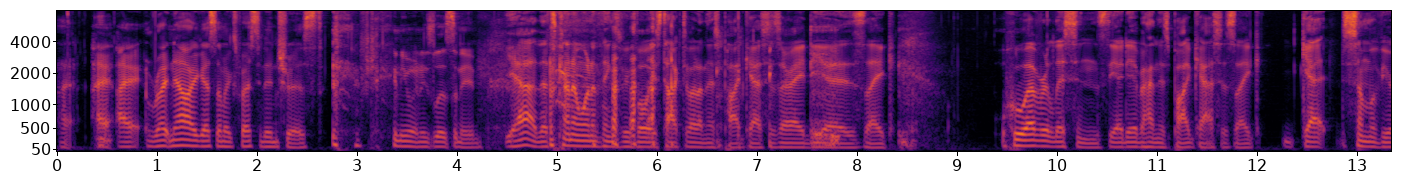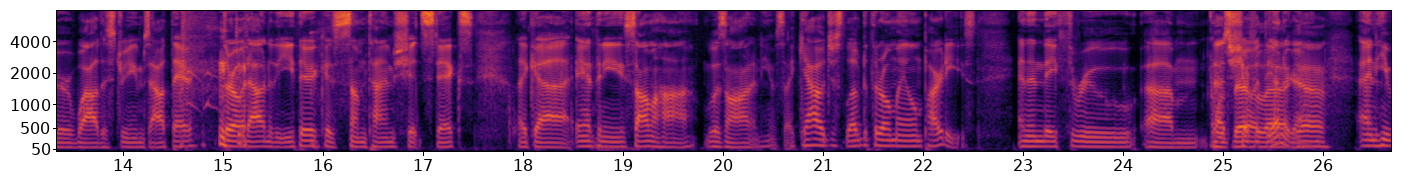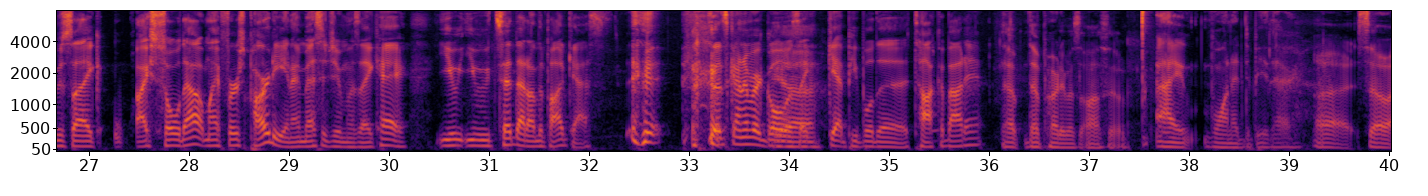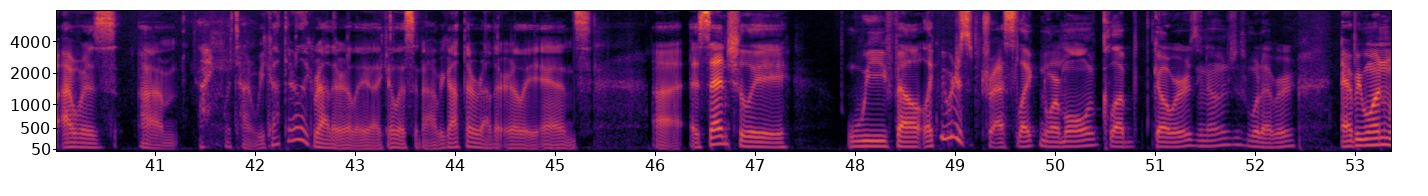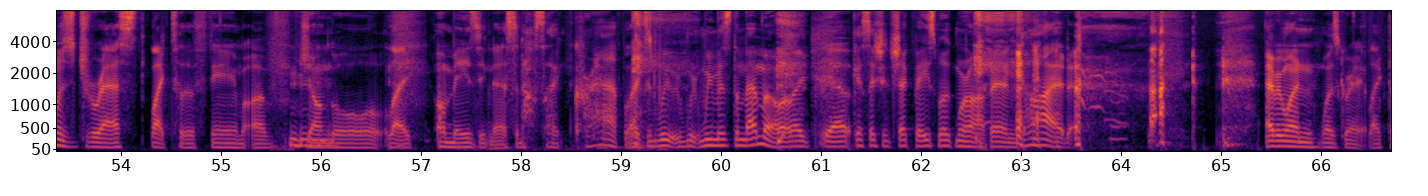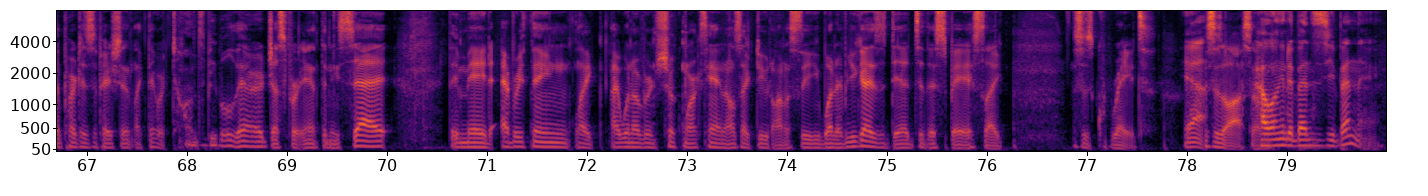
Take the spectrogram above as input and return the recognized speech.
I, I, I right now, I guess I'm expressing interest if anyone who's listening. Yeah, that's kind of one of the things we've always talked about on this podcast. Is our idea is like whoever listens, the idea behind this podcast is like get some of your wildest dreams out there, throw it out into the ether because sometimes shit sticks. Like uh, Anthony Samaha was on, and he was like, "Yeah, I would just love to throw my own parties." And then they threw um, that show at the that, underground, yeah. and he was like, "I sold out my first party," and I messaged him was like, "Hey, you you said that on the podcast." so that's kind of our goal is like get people to talk about it. That, that party was awesome. I wanted to be there. Uh, so I was, um, what time? We got there like rather early. Like, listen now, we got there rather early, and uh, essentially, we felt like we were just dressed like normal club goers, you know, just whatever. Everyone was dressed like to the theme of jungle, like amazingness, and I was like, "Crap! Like, did we we missed the memo? Like, Yep. guess I should check Facebook more often." God. everyone was great. Like the participation, like there were tons of people there just for Anthony's set. They made everything like I went over and shook Mark's hand and I was like, dude, honestly, whatever you guys did to this space, like this is great. Yeah. This is awesome. How long had it been since you've been there?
